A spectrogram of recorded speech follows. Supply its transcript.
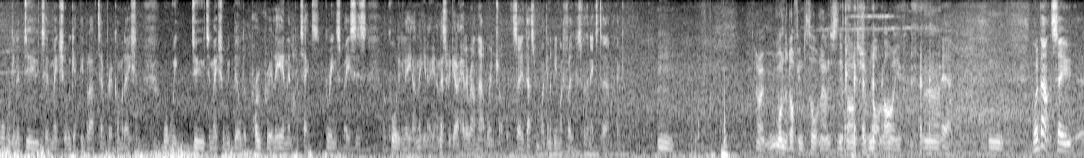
what we're going to do to make sure we get people out of temporary accommodation, what we do to make sure we build appropriately and then protect green spaces accordingly. And you know, unless we get our head around that, we're in trouble. So that's going to be my focus for the next term, I think. Mm. All right, wandered off into thought now. This is the advantage of not live. Uh, Yeah. mm. What about so uh,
